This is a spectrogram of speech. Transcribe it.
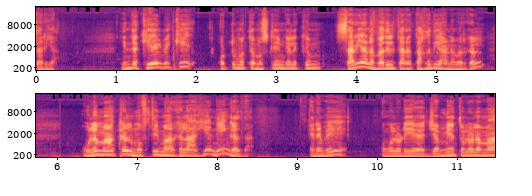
சரியா? இந்த கேள்விக்கு ஒட்டுமொத்த முஸ்லீம்களுக்கும் சரியான பதில் தர தகுதியானவர்கள் உலமாக்கல் முஃப்திமார்களாகிய நீங்கள் தான். எனவே உங்களுடைய ஜம்யத்துலமா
